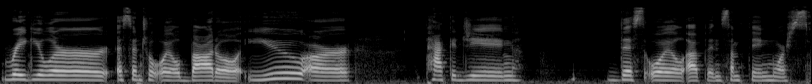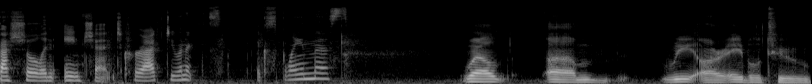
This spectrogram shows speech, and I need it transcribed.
regular essential oil bottle. You are packaging this oil up in something more special and ancient, correct? Do you want to explain this? Well, um, we are able to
